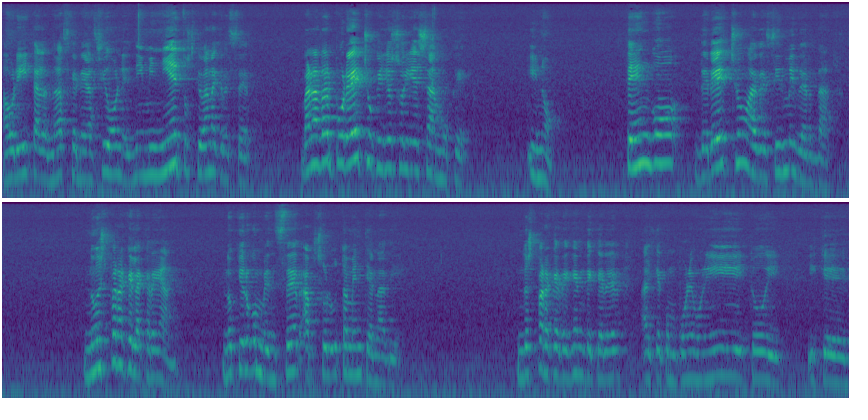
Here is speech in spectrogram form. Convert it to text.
ahorita las nuevas generaciones, ni mis nietos que van a crecer, van a dar por hecho que yo soy esa mujer. Y no. Tengo derecho a decir mi verdad. No es para que la crean. No quiero convencer absolutamente a nadie. No es para que dejen de querer al que compone bonito y, que,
